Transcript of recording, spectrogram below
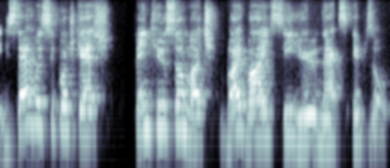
encerro esse podcast. Thank you so much. Bye bye. See you next episode.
